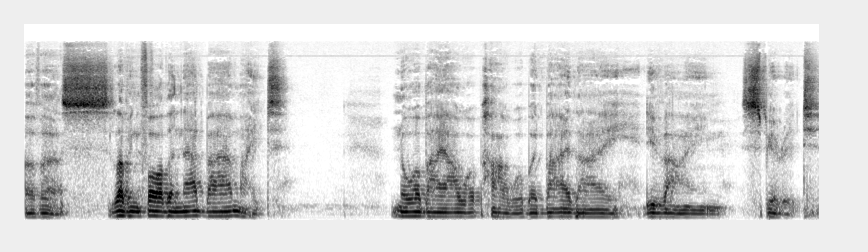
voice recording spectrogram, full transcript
of us. Loving Father, not by our might, nor by our power, but by thy divine spirit.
